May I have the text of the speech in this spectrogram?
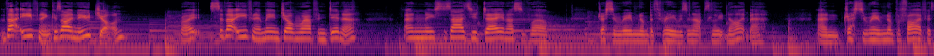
that evening because I knew John, right? So that evening, me and John were having dinner, and he says, "How's your day?" And I said, "Well." Dressing room number three was an absolute nightmare. And dressing room number five is.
